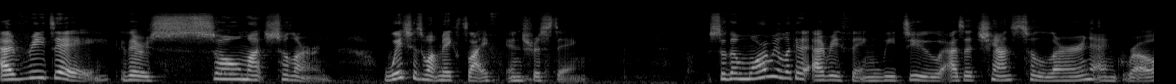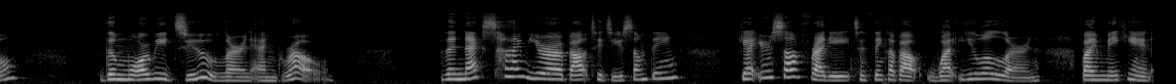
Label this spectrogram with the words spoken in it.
Every day, there is so much to learn, which is what makes life interesting. So the more we look at everything we do as a chance to learn and grow, the more we do learn and grow the next time you're about to do something, get yourself ready to think about what you will learn by making an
